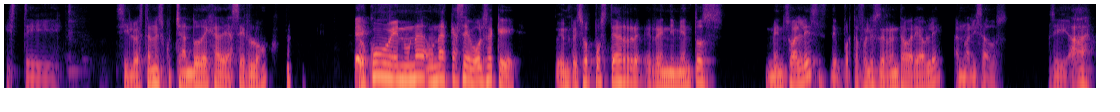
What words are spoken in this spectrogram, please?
Este, si lo están escuchando, deja de hacerlo. Pero como ven una, una casa de bolsa que empezó a postear rendimientos mensuales de portafolios de renta variable anualizados. Así, ah,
